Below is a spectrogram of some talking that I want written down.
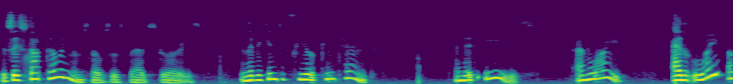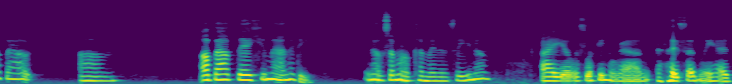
is they stop telling themselves those bad stories and they begin to feel content and at ease and light and light about um, about their humanity. You know, someone will come in and say, you know, I uh, was looking around and I suddenly had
